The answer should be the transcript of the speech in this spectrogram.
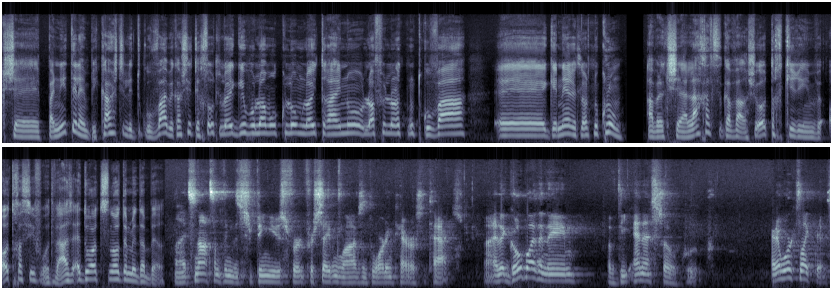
כשפניתי אליהם, ביקשתי לתגובה, ביקשתי התייחסות, לא הגיבו, לא אמרו כלום, לא התראיינו, לא אפילו לא נתנו תגובה אה, גנרית, לא נתנו כלום. אבל כשהלחץ גבר, שהיו עוד תחקירים ועוד חשיפות, ואז אדוארד סנודן מדבר. It's not something that's being used for, for saving lives and thwarting terrorist attacks. And they go by the name of the NSO group. And it works like this.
